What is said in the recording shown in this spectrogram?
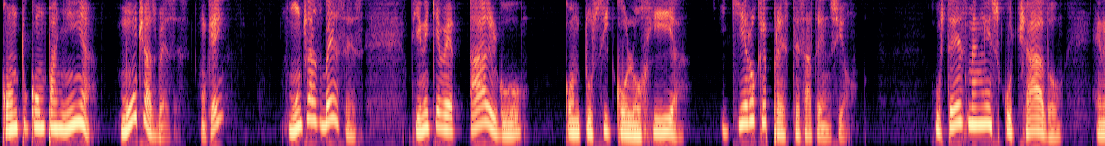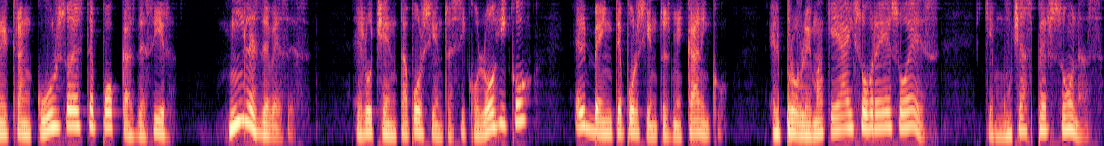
con tu compañía, muchas veces, ¿ok? muchas veces tiene que ver algo con tu psicología. Y quiero que prestes atención. Ustedes me han escuchado en el transcurso de este podcast decir miles de veces, el 80% es psicológico, el 20% es mecánico. El problema que hay sobre eso es que muchas personas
